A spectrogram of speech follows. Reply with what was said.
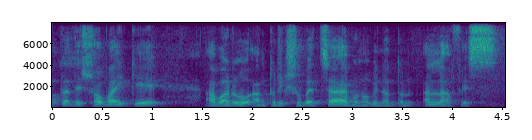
আপনাদের সবাইকে আবারও আন্তরিক শুভেচ্ছা এবং অভিনন্দন। আল্লাহ হাফিজ।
